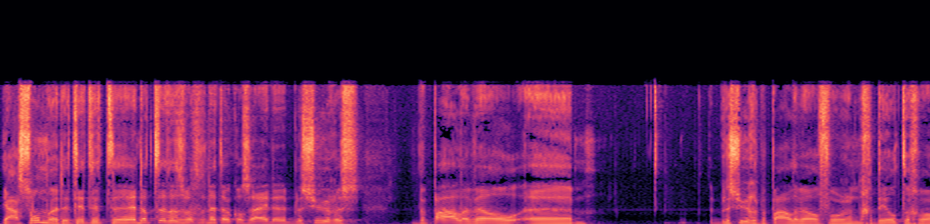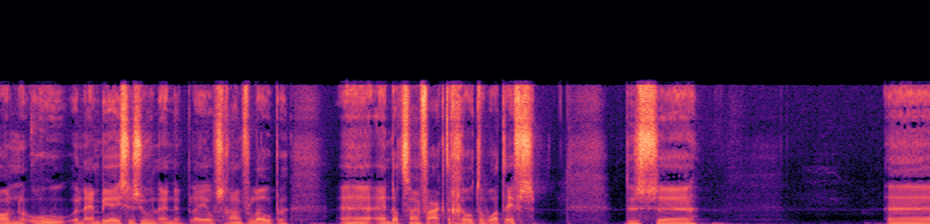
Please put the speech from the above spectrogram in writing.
ja, zonde. Dit, dit, dit, eh, dat, dat is wat we net ook al zeiden. De blessures bepalen wel... ehm, blessures bepalen wel voor een gedeelte gewoon hoe een NBA-seizoen en de playoffs gaan verlopen. En dat zijn vaak de grote what-ifs. Dus, eh,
